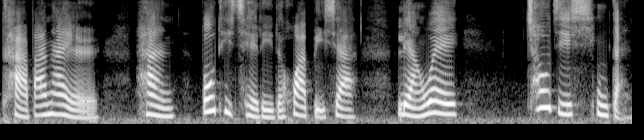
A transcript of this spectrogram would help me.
卡巴奈尔和波提切利的画笔下两位超级性感。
